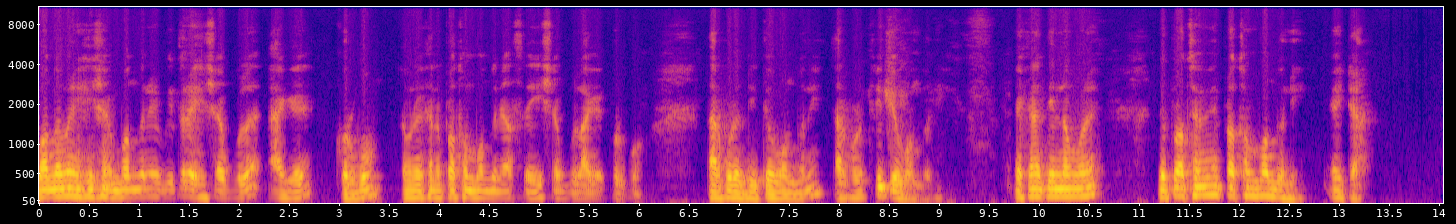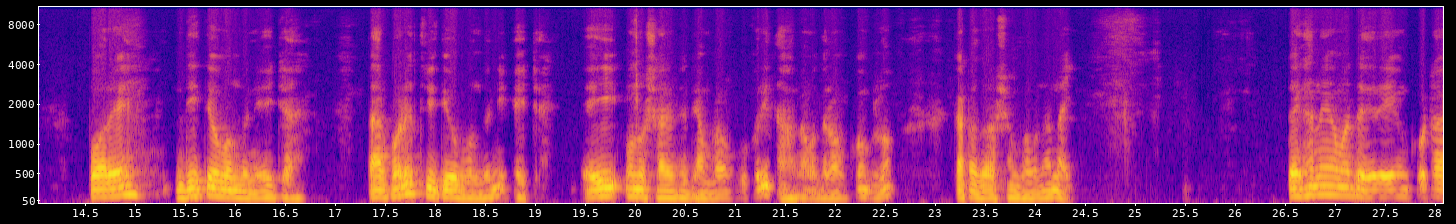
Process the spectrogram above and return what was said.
বন্ধনীর হিসাব বন্ধনীর ভিতরে হিসাবগুলো আগে করব। যেমন এখানে প্রথম বন্ধনী আছে, এই হিসাবগুলো আগে করব। তারপরে দ্বিতীয় বন্ধনী, তারপরে তৃতীয় বন্ধনী। এখানে তিন নম্বরে যে প্রথমে প্রথম বন্ধনী, এইটা। পরে দ্বিতীয় বন্ধনী, এইটা। তারপরে তৃতীয় বন্ধনী, এইটা। এই অনুসারে যদি আমরা অঙ্ক করি, তাহলে আমাদের অঙ্কগুলো কাটা যাওয়ার সম্ভাবনা নাই। এখানে আমাদের এই অঙ্কটা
